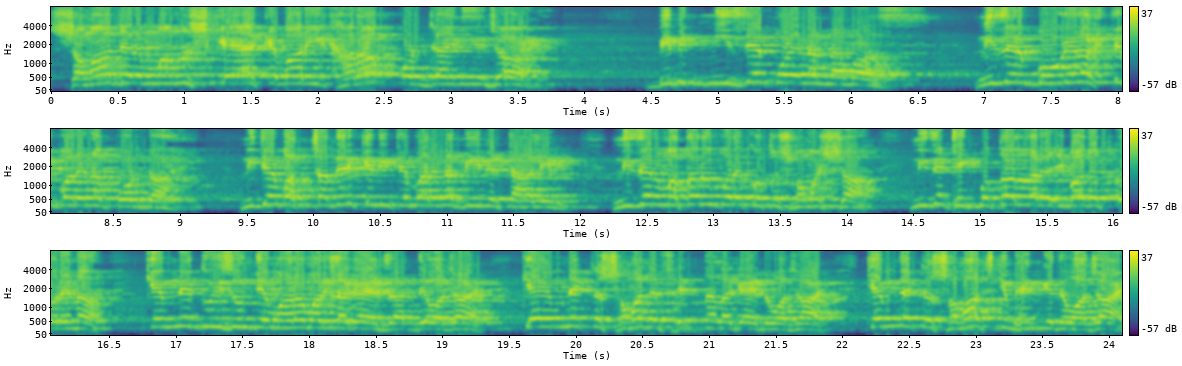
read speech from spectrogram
সমাজের মানুষকে একেবারেই খারাপ পর্যায়ে নিয়ে যায়। বিবি নিজে পড়ে না নামাজ, নিজের বউরে রাখতে পারে না পর্দায়। নিজের বাচ্চাদেরকে দিতে পারে না দিনের তালিম। নিজের মাথার উপরে কত সমস্যা। নিজে ঠিক মতো আল্লাহর ইবাদত করে না। কেমনে দুইজন দিয়ে মারামারি লাগায় দেওয়া যায়? কেমনে একটা সমাজে ফেতনা লাগায় দেওয়া যায়? কেমনে একটা সমাজকে ভেঙে দেওয়া যায়?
